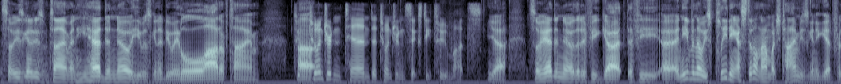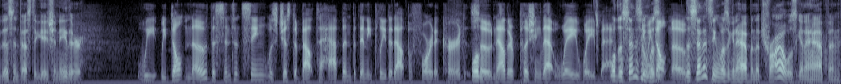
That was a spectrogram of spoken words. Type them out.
So he's gonna do some time, and he had to know he was gonna do a lot of time. Two, Uh, 210 to 262 months. Yeah. So he had to know that if he got, if he, uh, and even though he's pleading, I still don't know how much time he's gonna get for this investigation either. We we don't know. The sentencing was just about to happen, but then he pleaded out before it occurred. Well- so now they're pushing that way way back. Well, the sentencing so we was don't know. the sentencing wasn't gonna happen. The trial was gonna happen.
